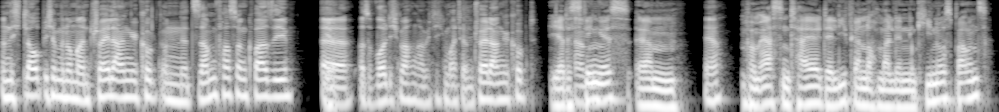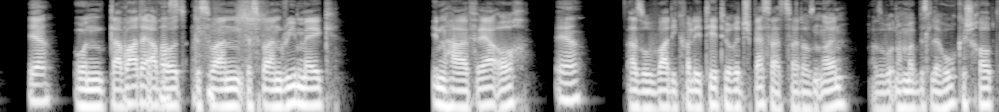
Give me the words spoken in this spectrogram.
Und ich glaube, ich habe mir nochmal einen Trailer angeguckt und eine Zusammenfassung quasi. Ja. Äh, also wollte ich machen, habe ich nicht gemacht, ich habe einen Trailer angeguckt. Ja, das Ähm, Ding ist, ähm, ja. vom ersten Teil, der lief ja nochmal in den Kinos bei uns. Ja. Und da Aber war der aber, verpasst. das war, ein, das war ein Remake in HFR auch. Ja. Also war die Qualität theoretisch besser als 2009. Also wurde nochmal ein bisschen hochgeschraubt.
